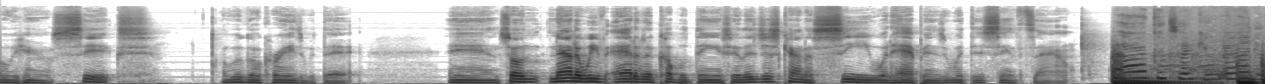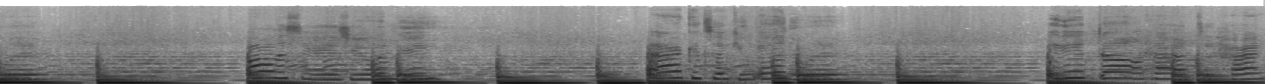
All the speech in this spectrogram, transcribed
over here on six. We'll go crazy with that. And so now that we've added a couple things here, let's just kind of see what happens with this synth sound. Could you is you and me. I could take you anywhere. It don't have to hide.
